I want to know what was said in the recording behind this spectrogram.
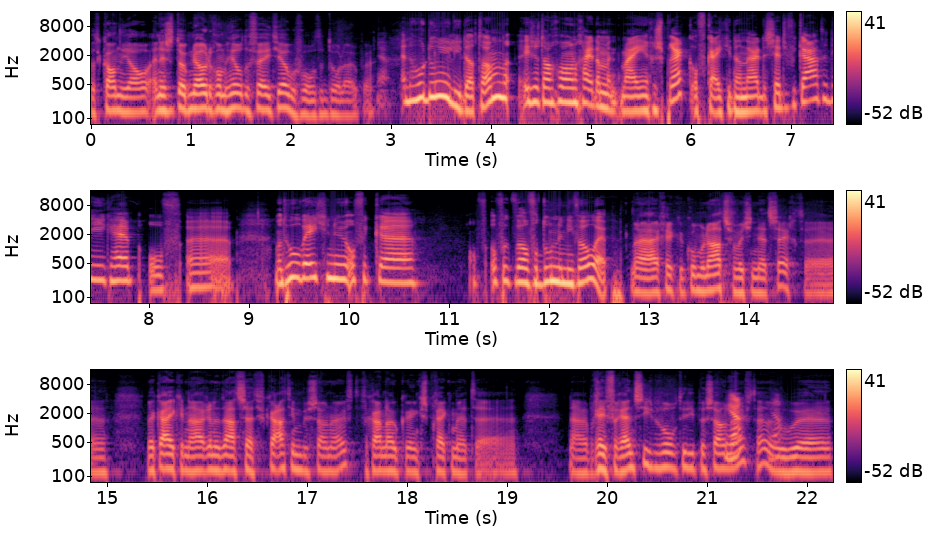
Wat kan die al? En is het ook nodig om heel de VTO bijvoorbeeld te doorlopen? Ja. En hoe doen jullie dat dan? Is het dan gewoon, ga je dan met mij in gesprek? Of kijk je dan naar de certificaten die ik heb? Of, eh, want hoe weet je nu of ik, eh, of, of ik wel voldoende niveau heb? Nou ja, eigenlijk een combinatie van wat je net zegt. Eh, we kijken naar inderdaad certificaat die een persoon heeft. We gaan ook in gesprek met nou, referenties bijvoorbeeld die die persoon Ja, heeft. Hè? ja. Hoe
